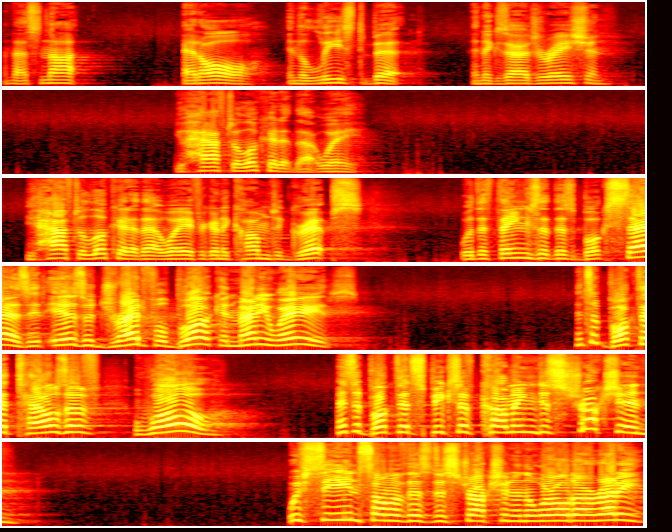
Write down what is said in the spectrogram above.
And that's not at all in the least bit an exaggeration. You have to look at it that way. You have to look at it that way if you're going to come to grips with the things that this book says. It is a dreadful book in many ways. It's a book that tells of woe. It's a book that speaks of coming destruction. We've seen some of this destruction in the world already,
